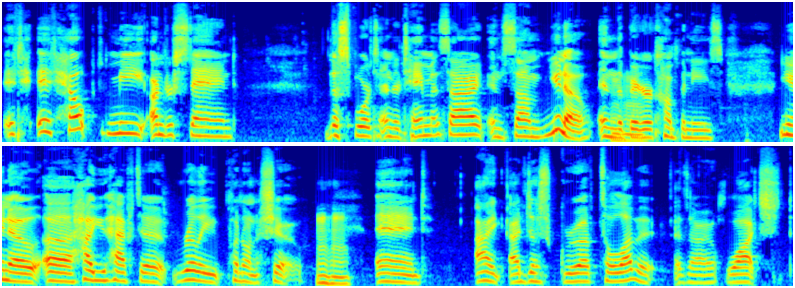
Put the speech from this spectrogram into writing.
it it helped me understand the sports entertainment side and some, you know, in the bigger companies, you know, uh, how you have to really put on a show. Mm-hmm. And I I just grew up to love it as I watched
